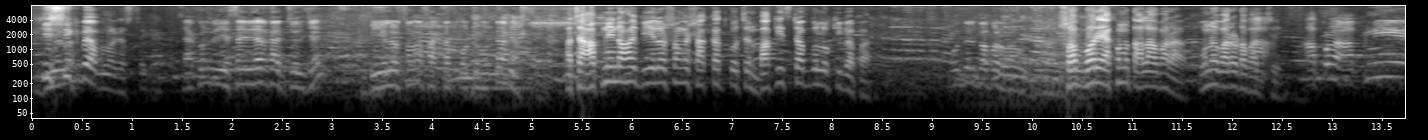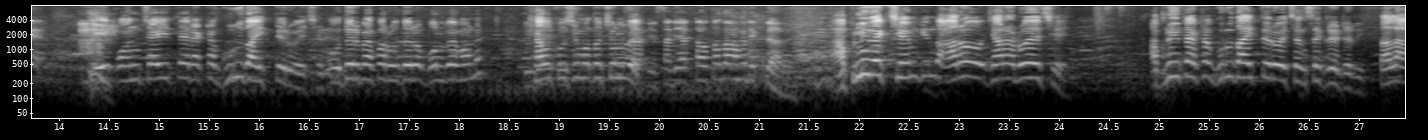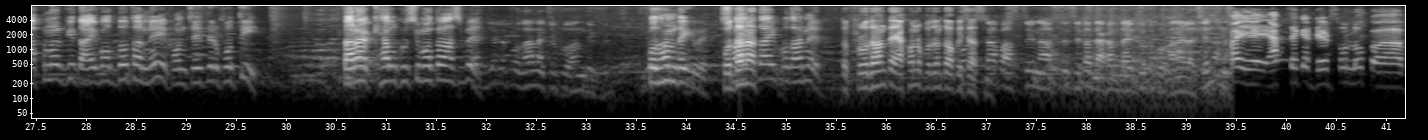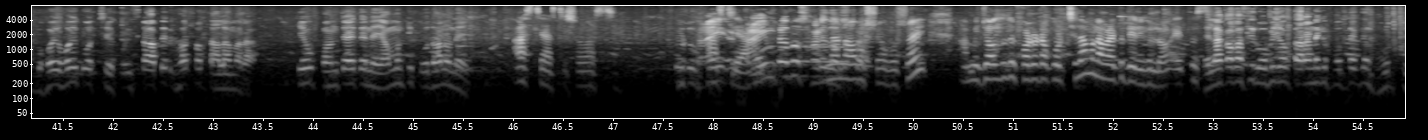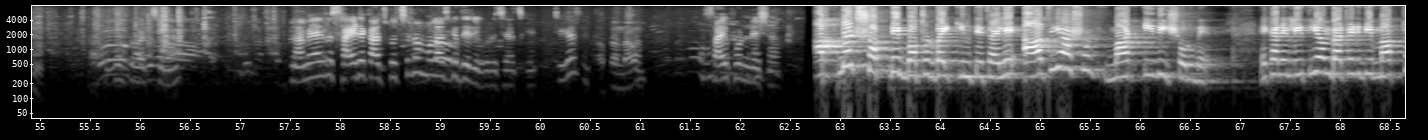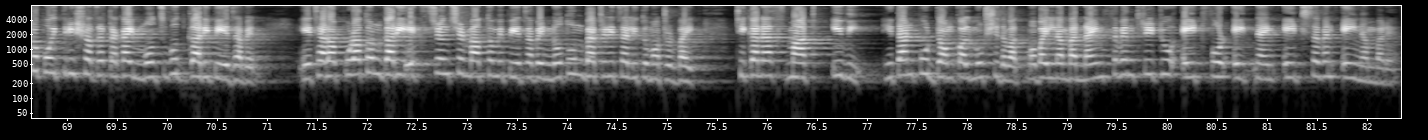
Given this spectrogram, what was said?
কি শিখবে আপনার কাছ থেকে? এখন এসআইআর কাজ চলছে বিএলওর সঙ্গে সাক্ষাৎ করতে করতে আমি আসছি। আচ্ছা আপনি না হয় বিএলওর সঙ্গে সাক্ষাৎ করছেন বাকি স্টাফগুলো কি ব্যাপার? ওদের ব্যাপার। সব ঘরে এখনও তালা মারা পনেরো বারোটা বাজছে। আপনার আপনি এই পঞ্চায়েতের একটা গুরু দায়িত্বে রয়েছেন ওদের ব্যাপার ওদের বলবে মানে? খেয়াল খুশি মতো চলবে? তো আমাকে দেখতে হবে। আপনি দেখছেন কিন্তু আরও যারা রয়েছে আপনি তো একটা গুরু দায়িত্বে রয়েছেন সেক্রেটারি তাহলে আপনার কি দায়বদ্ধতা নেই পঞ্চায়েতের প্রতি? তারা খেয়াল খুশি মতো আসবে? প্রধান আছে প্রধান দেখবে। প্রধান দেখবে। প্রধান সব প্রধানের? তো প্রধান তো এখনও পর্যন্ত অফিসে স্টাফ আসছে না আসছে সেটা দেখার দায়িত্ব তো প্রধানের আছে প্রায় এক থেকে দেড়শো লোক হই হই করছে স্টাফের ঘর সব তালা মারা কেউ পঞ্চায়েতে নেই এমনকি প্রধানও নেই। আসছে আসছে সব আসছে। আসছে না না অবশ্যই অবশ্যই। আমি জল দুধের ফটোটা করছিলাম বলে আমার একটু দেরি হলো। এলাকাবাসীর অভিযোগ তারা নাকি প্রত্যেকদিন ঘুরছে। বলতে পারছি না। না, আমি একটা সাইডে কাজ করছিলাম বলে আজকে দেরি করেছে আজকে ঠিক আছে? আপনার নাম? সাইফোন নেশা। আপনার স্বপ্নের মোটর বাইক কিনতে চাইলে আজই আসুন স্মার্ট ইভি শোরুমে এখানে লিথিয়াম ব্যাটারি দিয়ে মাত্র পঁয়ত্রিশ হাজার টাকায় মজবুত গাড়ি পেয়ে যাবেন। এছাড়া পুরাতন গাড়ি এক্সচেঞ্জের মাধ্যমে পেয়ে যাবেন নতুন ব্যাটারি চালিত মোটর বাইক ঠিকানা smart EV Hitanpur, Domkal, Murshidabad. Mobile number nine seven three two eight four eight nine eight seven এই নাম্বারে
